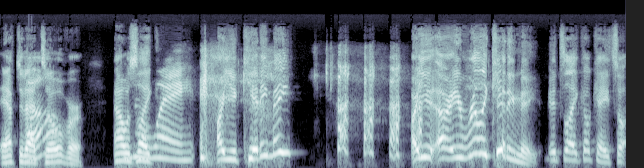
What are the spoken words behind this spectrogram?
after that's oh, over, I was no like, way. Are you kidding me? are you are you really kidding me? It's like okay, so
